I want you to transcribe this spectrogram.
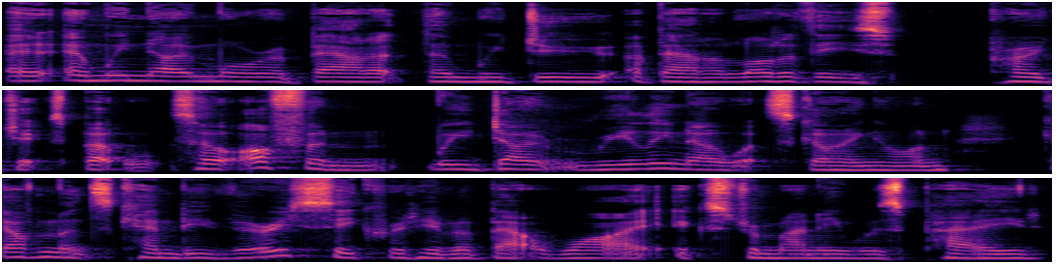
and we know more about it than we do about a lot of these projects. But so often we don't really know what's going on. Governments can be very secretive about why extra money was paid,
